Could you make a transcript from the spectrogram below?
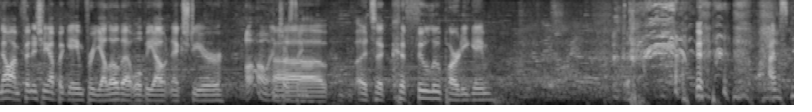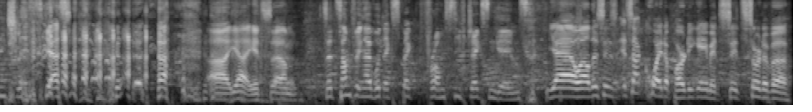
no, I'm finishing up a game for Yellow that will be out next year. Oh, interesting. Uh, it's a Cthulhu party game. I'm speechless. Yes. uh, yeah, it's um, That's something I would expect from Steve Jackson games. yeah. Well, this is it's not quite a party game. It's it's sort of a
